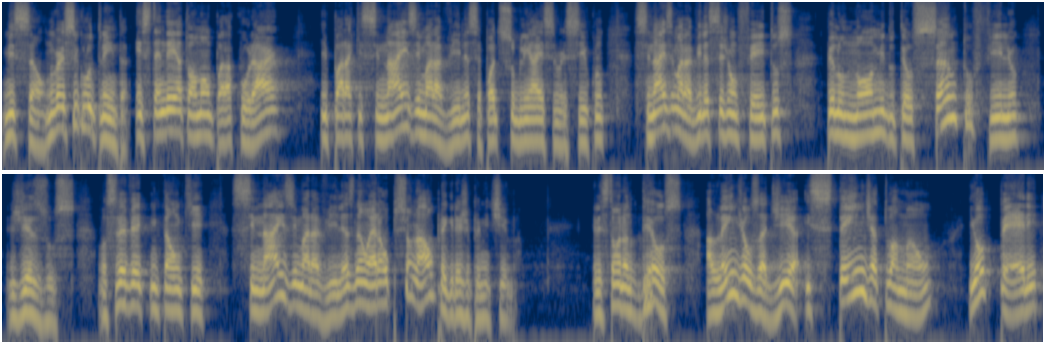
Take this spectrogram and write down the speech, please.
missão. No versículo 30, estendei a tua mão para curar e para que sinais e maravilhas, você pode sublinhar esse versículo, sinais e maravilhas sejam feitos pelo nome do teu santo filho Jesus. Você vai ver então que sinais e maravilhas não era opcional para a igreja primitiva. Eles estão orando, Deus, além de ousadia, estende a tua mão e opere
